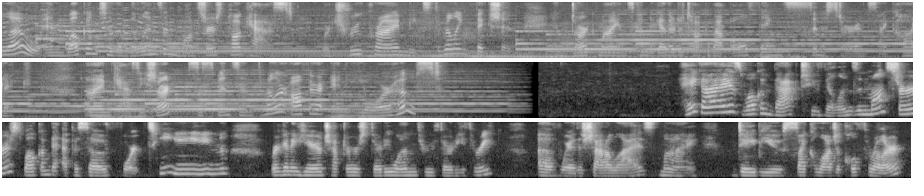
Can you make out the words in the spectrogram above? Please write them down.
Hello, and welcome to the Villains and Monsters podcast, where true crime meets thrilling fiction and dark minds come together to talk about all things sinister and psychotic. I'm Cassie Sharp, suspense and thriller author, and your host. Hey guys, welcome back to Villains and Monsters. Welcome to episode 14. We're going to hear chapters 31 through 33 of Where the Shadow Lies, my debut psychological thriller.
